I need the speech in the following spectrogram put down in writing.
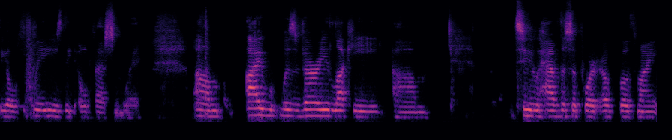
The old we used the old-fashioned way. Um, I was very lucky um, to have the support of both my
